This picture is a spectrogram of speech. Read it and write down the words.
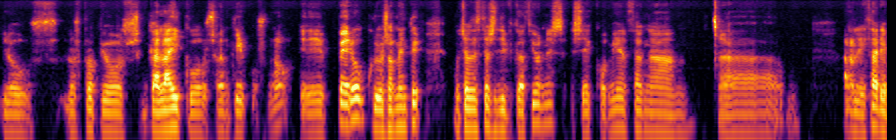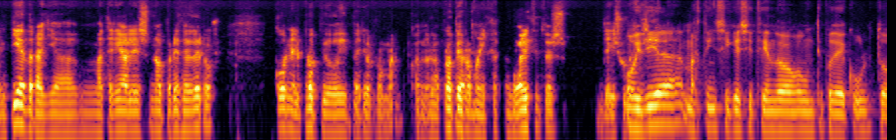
los, propios galaicos antiguos, ¿no? Pero, curiosamente, muchas de estas edificaciones se comienzan a, a, a realizar en piedra y en materiales no perecederos con el propio Imperio Romano, cuando la propia romanización de Galicia. Entonces, de ahí Hoy día, Martín, sigue existiendo algún tipo de culto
